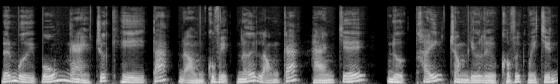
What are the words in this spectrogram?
đến 14 ngày trước khi tác động của việc nới lỏng các hạn chế được thấy trong dữ liệu COVID-19.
